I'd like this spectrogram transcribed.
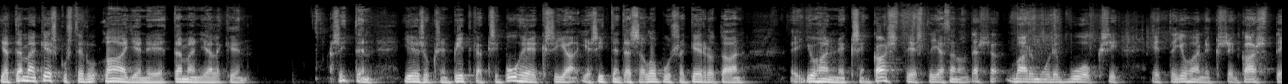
Ja tämä keskustelu laajenee tämän jälkeen sitten Jeesuksen pitkäksi puheeksi ja, ja sitten tässä lopussa kerrotaan Johanneksen kasteesta ja sanon tässä varmuuden vuoksi, että Johanneksen kaste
